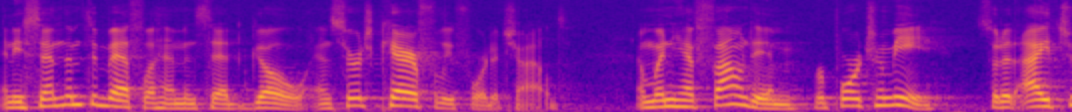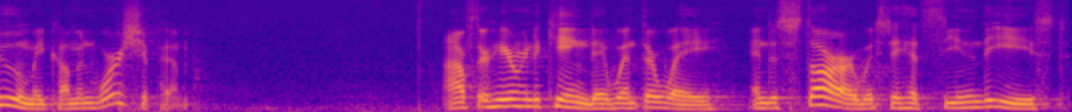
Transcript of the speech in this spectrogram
And he sent them to Bethlehem and said, Go and search carefully for the child. And when you have found him, report to me so that I too may come and worship him. After hearing the king, they went their way, and the star which they had seen in the east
